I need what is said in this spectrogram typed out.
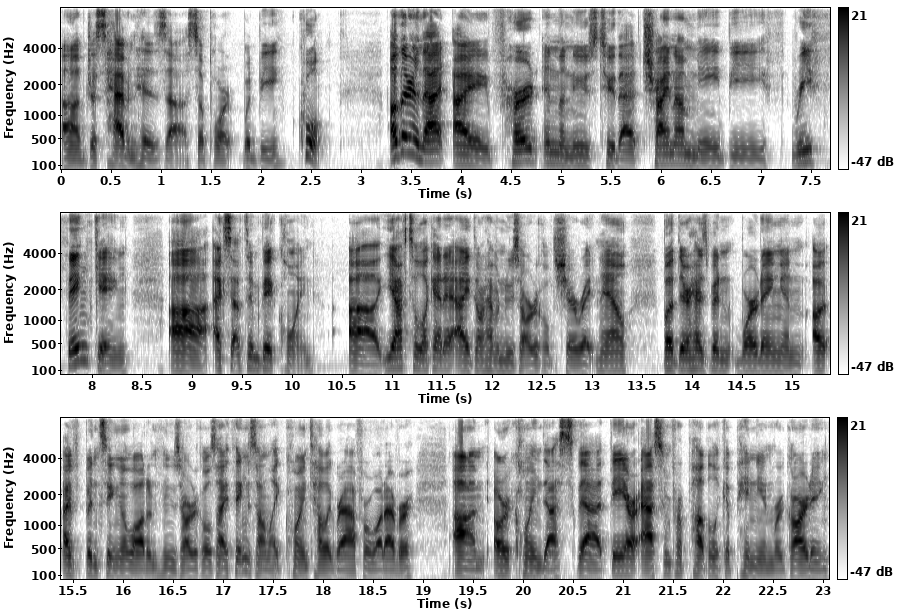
Uh, just having his uh, support would be cool. Other than that, I've heard in the news too that China may be rethinking uh, accepting Bitcoin. Uh, you have to look at it. I don't have a news article to share right now, but there has been wording, and uh, I've been seeing a lot of news articles. I think it's on like Cointelegraph or whatever, um, or CoinDesk that they are asking for public opinion regarding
